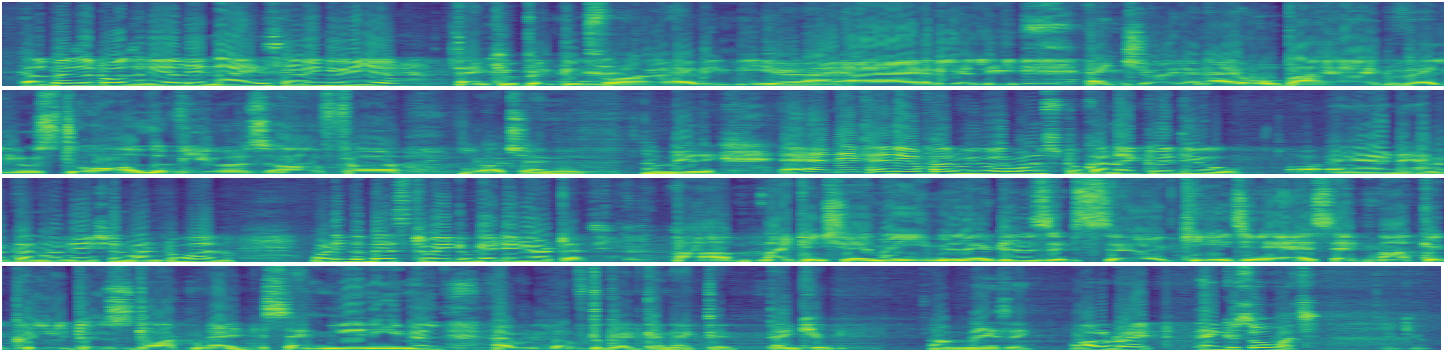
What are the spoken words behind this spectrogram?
Kalpesh, it was really nice having you here. Thank you, Prinkit, for having me here. I, I really enjoyed and I hope I add values to all the viewers of uh, your channel. Amazing. And if any of our viewer wants to connect with you and have a conversation one to one, what is the best way to get in your touch? Um, I can share my email address. It's uh, kjs at marketcreators.net. Send me an email. I would love to get connected. Thank you. Amazing. All right. Thank you so much. Thank you.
